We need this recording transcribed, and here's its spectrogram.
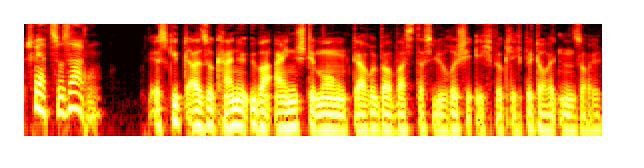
Schwer zu sagen. Es gibt also keine Übereinstimmung darüber, was das lyrische Ich wirklich bedeuten soll.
